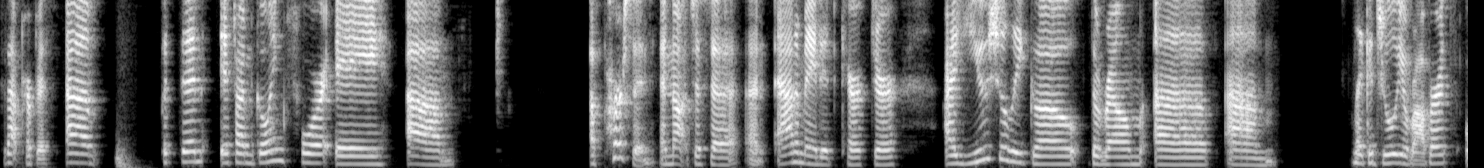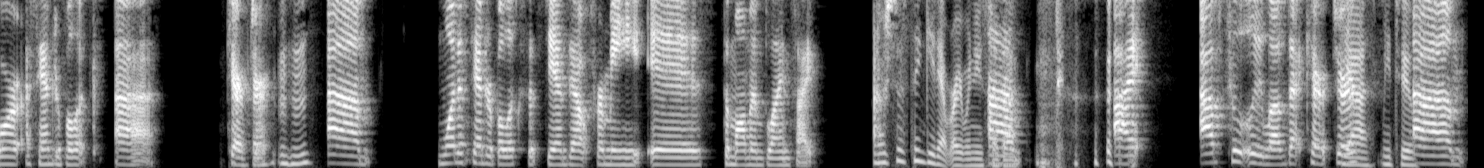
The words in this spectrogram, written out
for that purpose. Um. But then if I'm going for a um a person and not just a an animated character, I usually go the realm of um, like a Julia Roberts or a Sandra Bullock uh, character. Mm-hmm. Um, one of Sandra Bullock's that stands out for me is the mom in Blind Side. I was just thinking that right when you said um, that. I absolutely love that character. Yeah, me too. Um,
